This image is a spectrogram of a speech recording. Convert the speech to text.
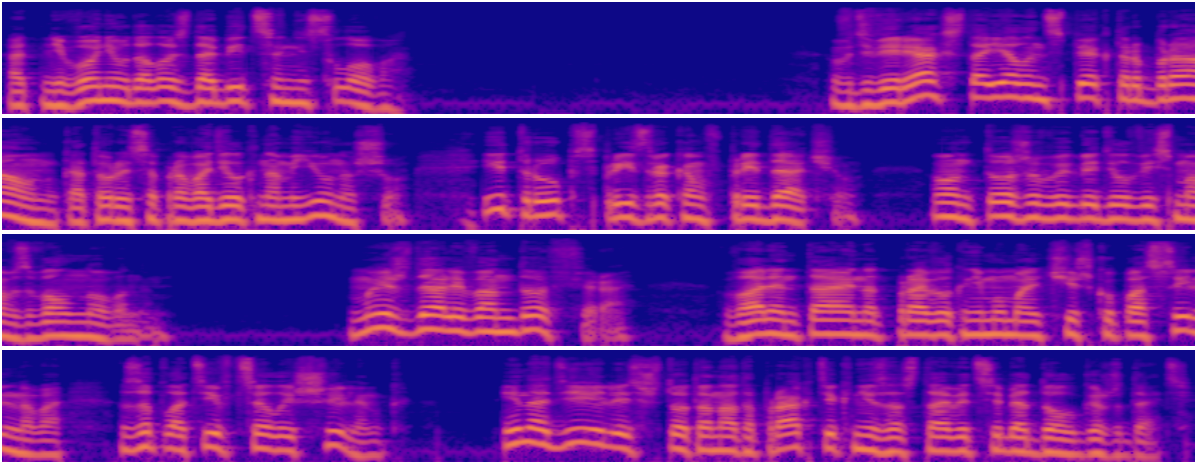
от него не удалось добиться ни слова. В дверях стоял инспектор Браун, который сопроводил к нам юношу, и труп с призраком в придачу. Он тоже выглядел весьма взволнованным. Мы ждали Ван Доффера. Валентайн отправил к нему мальчишку посыльного, заплатив целый шиллинг, и надеялись, что тонатопрактик не заставит себя долго ждать.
